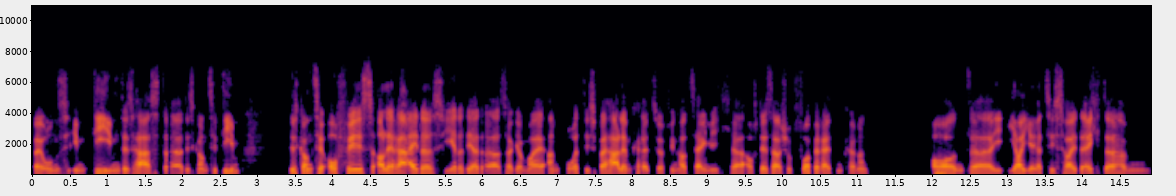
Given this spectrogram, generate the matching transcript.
bei uns im Team. Das heißt, äh, das ganze Team, das ganze Office, alle Riders, jeder, der da, sage ich mal, an Bord ist bei Harlem Kitesurfing, hat sich eigentlich äh, auf das auch schon vorbereiten können. Mhm. Und ja, jetzt ist halt echt, ähm,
